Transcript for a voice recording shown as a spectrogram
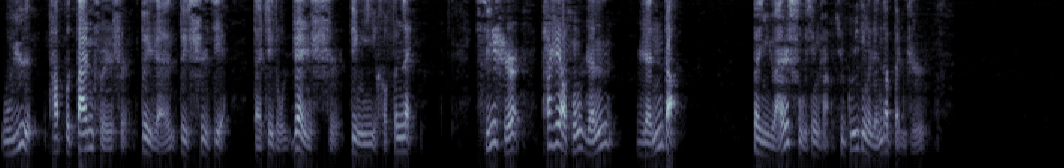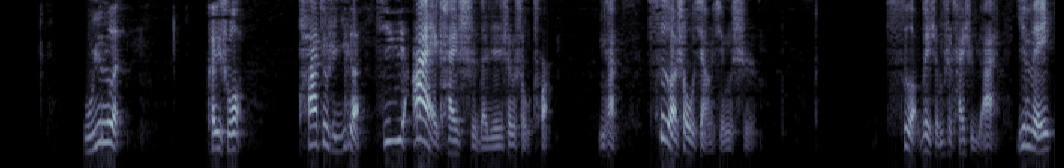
五蕴它不单纯是对人对世界的这种认识、定义和分类，其实它是要从人人的本源属性上去规定人的本质。五蕴论可以说，它就是一个基于爱开始的人生手串你看，色受想行识，色为什么是开始于爱？因为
